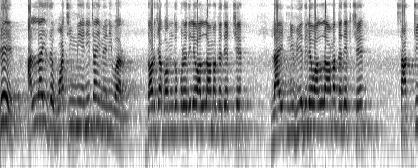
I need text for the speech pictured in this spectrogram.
যে Allah is a watching me any time anywhere দরজা বন্ধ করে দিলেও আল্লাহ আমাকে দেখছে লাইট নিভিয়ে দিলেও আল্লাহ আমাকে দেখছে। সাতটি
